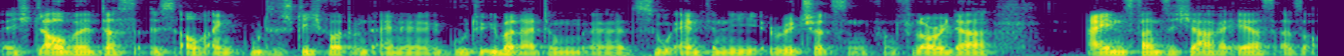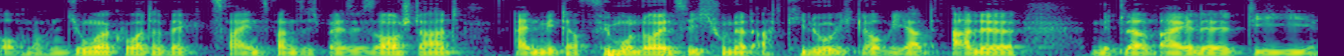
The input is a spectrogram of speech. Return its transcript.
Ich glaube, das ist auch ein gutes Stichwort und eine gute Überleitung äh, zu Anthony Richardson von Florida, 21 Jahre erst, also auch noch ein junger Quarterback, 22 bei Saisonstart, 1,95 Meter, 108 Kilo. Ich glaube, ihr habt alle mittlerweile die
